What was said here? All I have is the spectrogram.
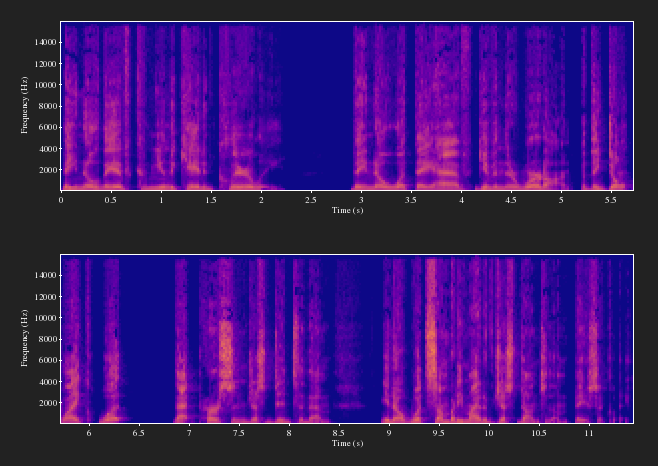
They know they have communicated clearly. They know what they have given their word on, but they don't like what that person just did to them. You know, what somebody might have just done to them, basically,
